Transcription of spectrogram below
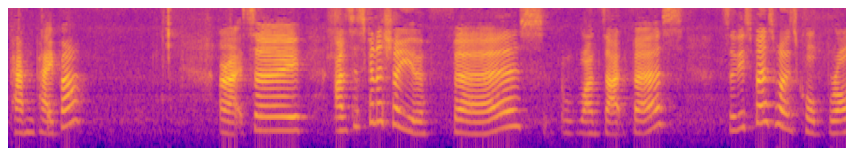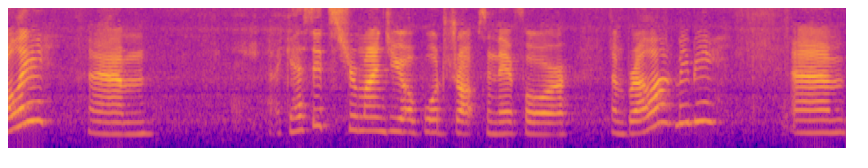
pattern paper. Alright, so I'm just going to show you the first, one side first. So this first one is called Brolly. Um, I guess it's to remind you of water drops and therefore umbrella maybe. Um,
